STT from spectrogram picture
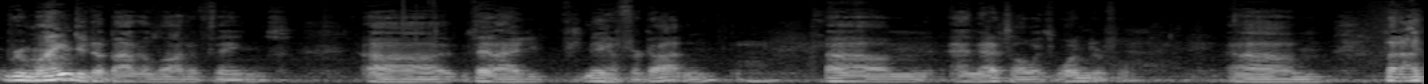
reminded about a lot of things uh, that I may have forgotten, um, and that's always wonderful. Um, but I,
